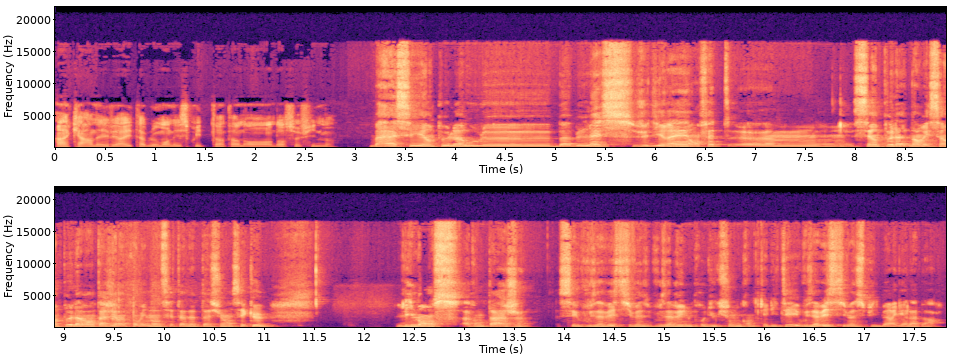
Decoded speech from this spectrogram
incarner véritablement l'esprit de Tintin dans, ce film? Bah, c'est un peu là où le bas blesse, je dirais. En fait, c'est un peu non mais c'est un peu l'avantage et l'inconvénient de cette adaptation, c'est que l'immense avantage, c'est que vous avez, vous avez une production de grande qualité et vous avez Steven Spielberg à la barre.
